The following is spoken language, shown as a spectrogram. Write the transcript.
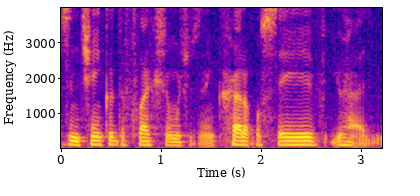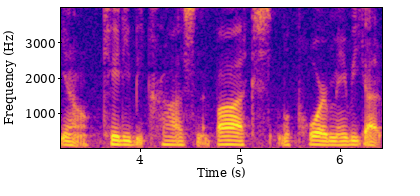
Zinchenko deflection, which was an incredible save. You had, you know, KDB cross in the box. Laporte maybe got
